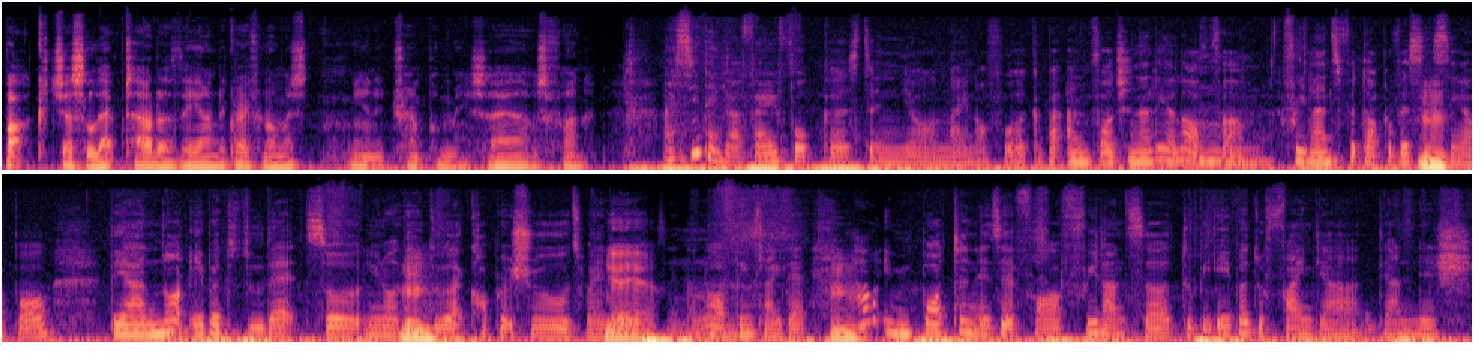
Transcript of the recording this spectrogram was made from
buck just leapt out of the undergrowth and almost, you know, trampled me. So yeah, that was fun. I see that you are very focused in your line of work, but unfortunately, a lot of um, freelance photographers in Mm. Singapore they are not able to do that. So you know they Mm. do like corporate shoots, weddings, Yeah, yeah. and a lot of things like that. Hmm. How important is it for a freelancer to be able to find their their niche?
